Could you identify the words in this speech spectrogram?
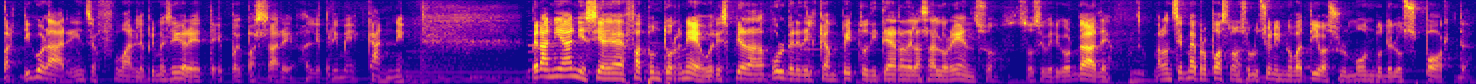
particolari, iniziano a fumare le prime sigarette e poi passare alle prime canne. Per anni e anni si è fatto un torneo, respirata la polvere del campetto di terra della San Lorenzo, non so se vi ricordate, ma non si è mai proposta una soluzione innovativa sul mondo dello sport.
